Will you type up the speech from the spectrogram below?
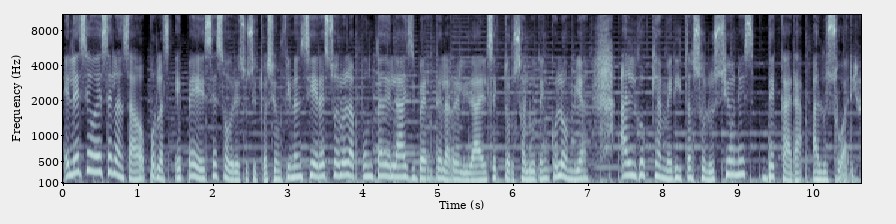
El SOS lanzado por las EPS sobre su situación financiera es solo la punta del iceberg de la realidad del sector salud en Colombia, algo que amerita soluciones de cara al usuario.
